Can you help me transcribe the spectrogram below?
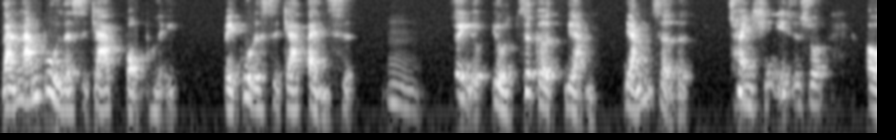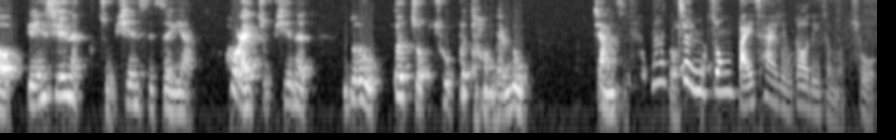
南南部的是加薄皮，北部的是加蛋翅。嗯，所以有有这个两。两者的创新，也就是说，呃，原先的祖先是这样，后来祖先的路又走出不同的路，这样子。那正宗白菜卤到底怎么做？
